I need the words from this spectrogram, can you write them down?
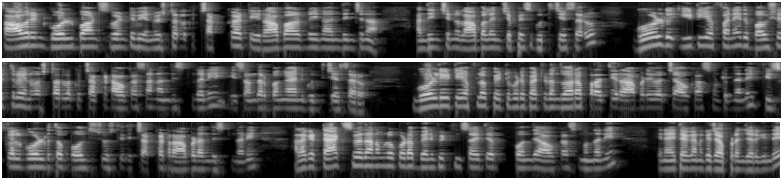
సావరిన్ గోల్డ్ బాండ్స్ వంటివి ఇన్వెస్టర్లకు చక్కటి రాబడిని అందించిన అందించిన లాభాలని చెప్పేసి గుర్తు చేశారు. గోల్డ్ ఈటీఎఫ్ అనేది భవిష్యత్తులో ఇన్వెస్టర్లకు చక్కటి అవకాశాన్ని అందిస్తుందని ఈ సందర్భంగా ఆయన గుర్తు చేశారు. గోల్డ్ ఈటీఎఫ్లో పెట్టుబడి పెట్టడం ద్వారా ప్రతి రాబడి వచ్చే అవకాశం ఉంటుందని ఫిజికల్ గోల్డ్తో పోల్చి చూస్తే ఇది చక్కటి రాబడి అందిస్తుందని అలాగే ట్యాక్స్ విధానంలో కూడా బెనిఫిట్స్ అయితే పొందే అవకాశం ఉందని ఈయనైతే కనుక చెప్పడం జరిగింది.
